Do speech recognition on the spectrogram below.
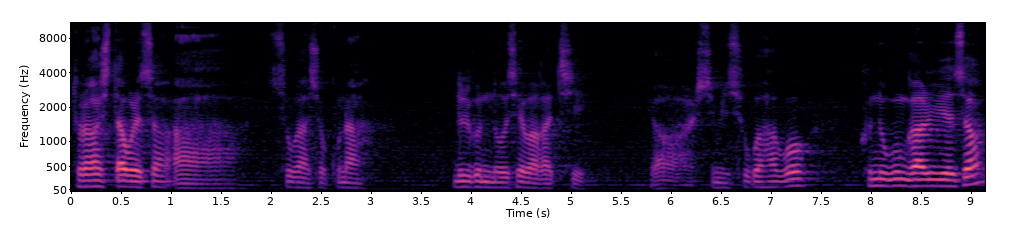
돌아가셨다고 그래서 아 수고하셨구나 늙은 노새와 같이 열심히 수고하고 그 누군가를 위해서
